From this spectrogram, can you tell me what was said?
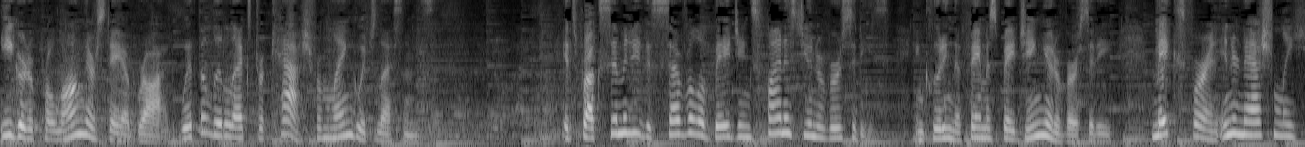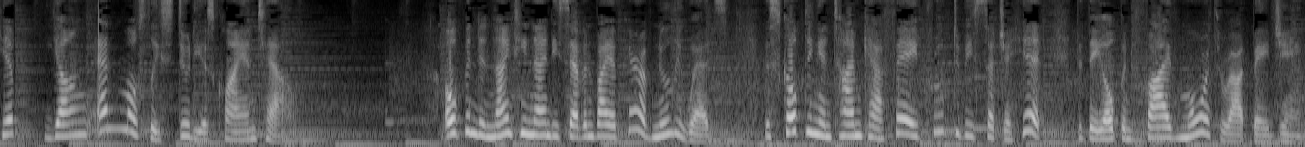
eager to prolong their stay abroad with a little extra cash from language lessons. Its proximity to several of Beijing's finest universities, including the famous Beijing University, makes for an internationally hip, young, and mostly studious clientele. Opened in 1997 by a pair of newlyweds, the Sculpting in Time Cafe proved to be such a hit that they opened five more throughout Beijing.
